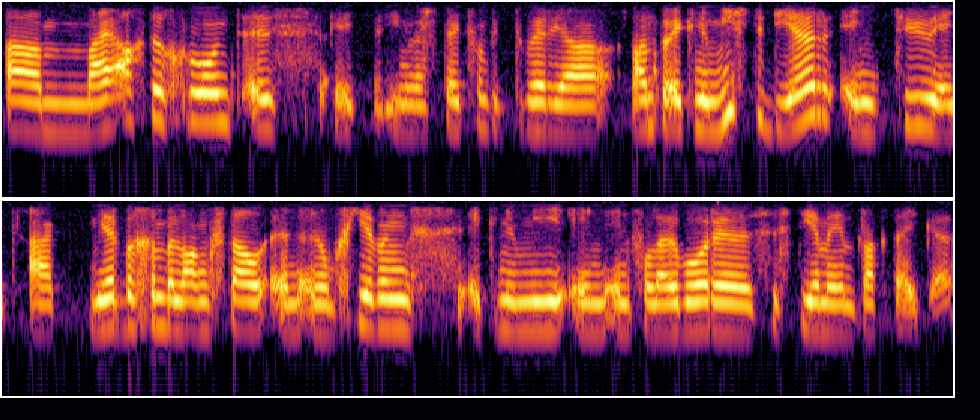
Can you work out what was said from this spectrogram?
Um my agtergrond is ek het by die Universiteit van Pretoria landbouekonomie studeer en toe het ek meer begin belangstel in in omgewingsekonomie en en volhoubare sisteme en praktyke.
